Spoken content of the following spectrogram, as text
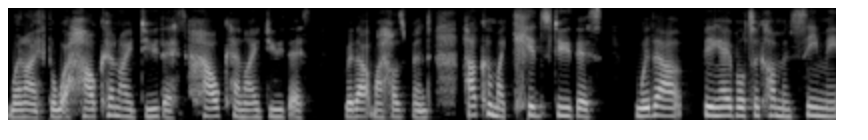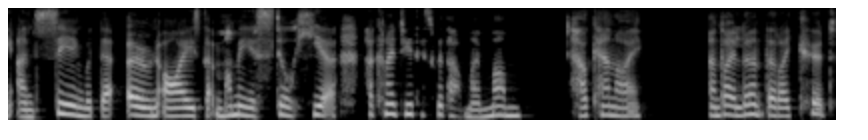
when I thought, how can I do this? How can I do this without my husband? How can my kids do this without being able to come and see me and seeing with their own eyes that mummy is still here? How can I do this without my mum? How can I? And I learnt that I could,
